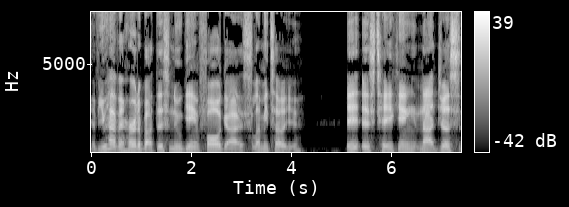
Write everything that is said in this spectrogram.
If you haven't heard about this new game Fall Guys, let me tell you it is taking not just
